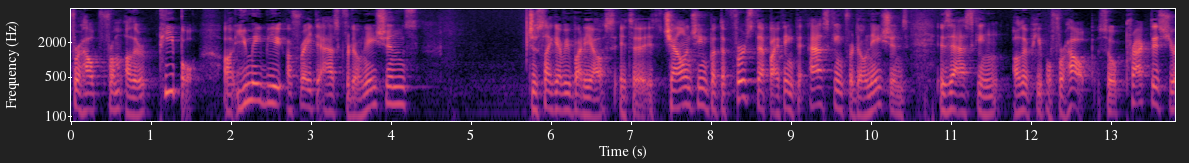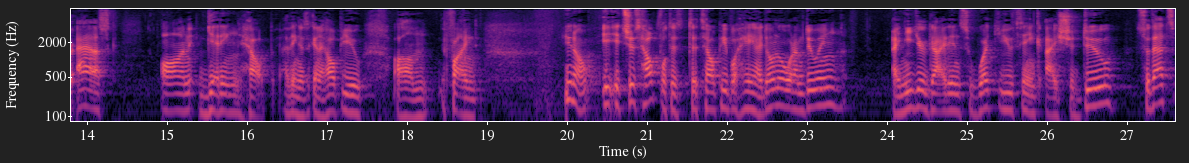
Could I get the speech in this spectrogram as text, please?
for help from other people. Uh, you may be afraid to ask for donations, just like everybody else. It's, a, it's challenging, but the first step, I think, to asking for donations is asking other people for help. So practice your ask on getting help. I think it's going to help you um, find, you know, it, it's just helpful to, to tell people, hey, I don't know what I'm doing. I need your guidance. What do you think I should do? So that's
